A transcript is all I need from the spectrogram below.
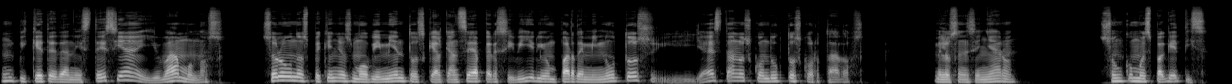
Un piquete de anestesia y vámonos. Solo unos pequeños movimientos que alcancé a percibir y un par de minutos y ya están los conductos cortados. Me los enseñaron. Son como espaguetis.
